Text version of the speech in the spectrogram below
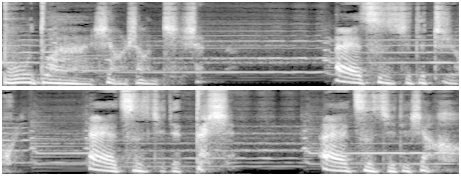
不断向上提升；爱自己的智慧，爱自己的德行，爱自己的相好，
